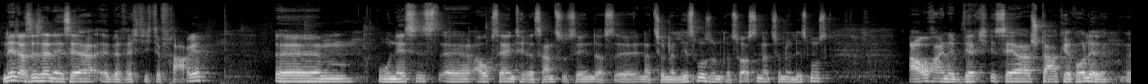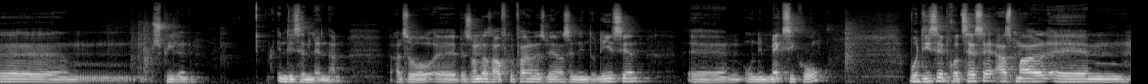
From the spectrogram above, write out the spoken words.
Ne, das ist eine sehr äh, berechtigte Frage. Ähm, und es ist äh, auch sehr interessant zu sehen, dass äh, Nationalismus und Ressourcennationalismus auch eine wirklich sehr starke Rolle äh, spielen in diesen Ländern. Also äh, besonders aufgefallen ist mir das in Indonesien ähm, und in Mexiko, wo diese Prozesse erstmal, ähm,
